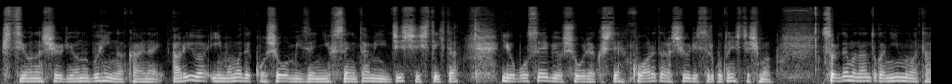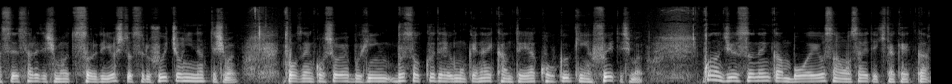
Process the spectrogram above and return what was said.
必要な修理用の部品が買えない、あるいは今まで故障を未然に防ぐために実施してきた予防整備を省略して壊れたら修理することにしてしまう。それでもなんとか任務が達成されてしまうと、それで良しとする風潮になってしまう。当然故障や部品不足で動けない艦艇や航空機が増えてしまう。この十数年間防衛予算を抑えてきた結果、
